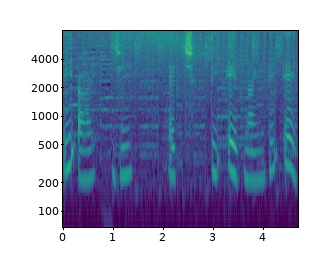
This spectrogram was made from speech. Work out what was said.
E I G H T eight ninety eight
